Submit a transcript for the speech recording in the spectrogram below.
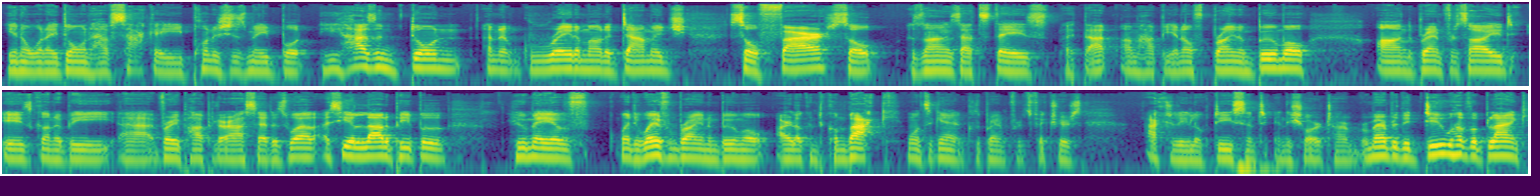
you know, when I don't have Saka, he punishes me, but he hasn't done a great amount of damage so far. So as long as that stays like that, I'm happy enough. Bryan Mbeumo on the Brentford side is going to be a very popular asset as well. I see a lot of people who may have went away from Bryan Mbeumo are looking to come back once again because Brentford's fixtures actually look decent in the short term. Remember, they do have a blank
